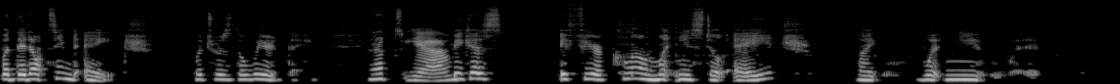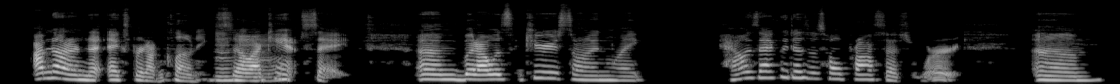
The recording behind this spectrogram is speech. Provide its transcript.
but they don't seem to age, which was the weird thing. That's yeah. Because if you're a clone, wouldn't you still age? Like, wouldn't you? I'm not an expert on cloning, so I Mhm. can't say. Um, but I was curious on like how exactly does this whole process work? Um,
